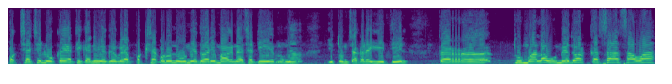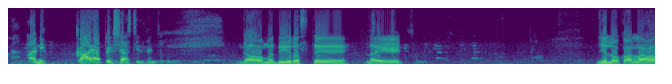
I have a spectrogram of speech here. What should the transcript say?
पक्षाचे लोक या ठिकाणी वेगवेगळ्या पक्षाकडून उमेदवारी मागण्यासाठी तुमच्याकडे येतील. तर तुम्हाला उमेदवार कसा असावा आणि काय अपेक्षा असतील त्यांच्याकडून? गावामध्ये रस्ते लाइट जे लोकांना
